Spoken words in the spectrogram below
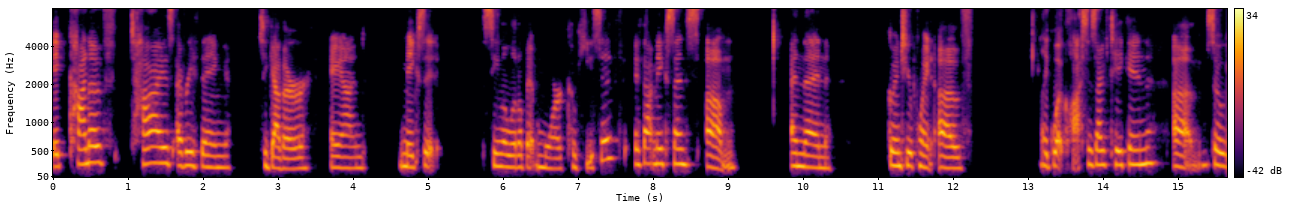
it kind of ties everything together and makes it seem a little bit more cohesive, if that makes sense. Um, and then going to your point of like what classes I've taken. Um, so,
